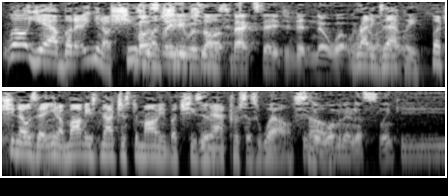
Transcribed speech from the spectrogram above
Well, yeah, but uh, you know, she's Mostly she, he was she all backstage and didn't know what was right, going exactly. on. But she knows that you know, mommy's not just a mommy, but she's an actress as well. She's so a woman in a slinky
